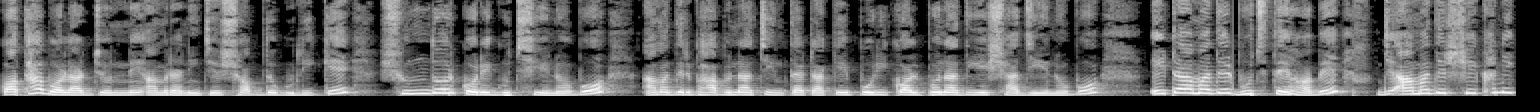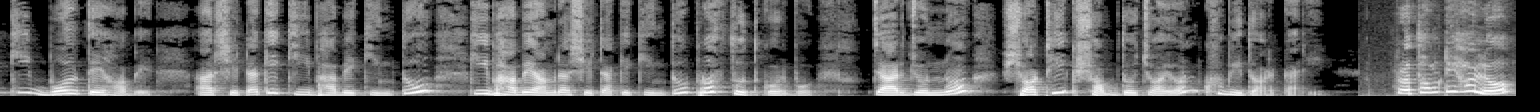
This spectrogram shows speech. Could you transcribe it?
কথা বলার জন্যে আমরা নিজের শব্দগুলিকে সুন্দর করে গুছিয়ে নেব, আমাদের ভাবনা চিন্তাটাকে পরিকল্পনা দিয়ে সাজিয়ে নেব, এটা আমাদের বুঝতে হবে যে আমাদের সেখানে কি বলতে হবে আর সেটাকে কীভাবে কিন্তু, কীভাবে আমরা সেটাকে কিন্তু প্রস্তুত করব, যার জন্য সঠিক শব্দ চয়ন খুবই দরকারি। প্রথমটি হলো,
